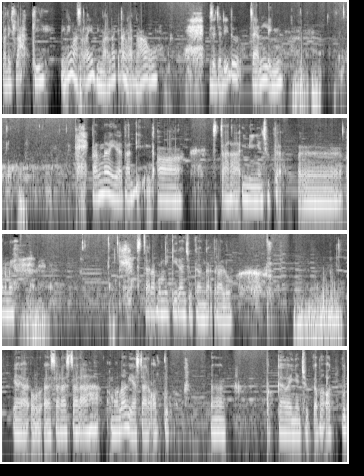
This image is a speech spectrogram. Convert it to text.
balik lagi ini masalahnya di mana kita nggak tahu. Bisa jadi itu channeling. Karena ya tadi uh, secara ininya juga uh, apa namanya secara pemikiran juga nggak terlalu. Ya uh, secara secara mohon ya secara output uh, pegawainya juga apa output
